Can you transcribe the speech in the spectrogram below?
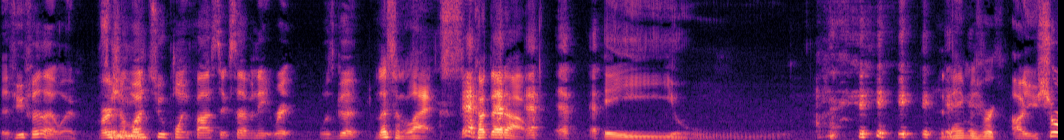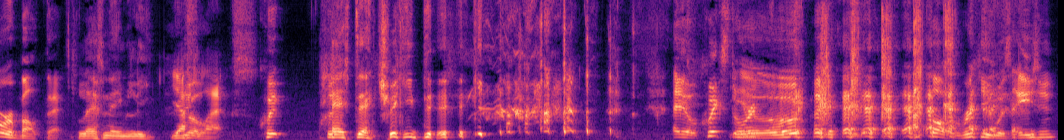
If you feel that way. Version more. one two point five six seven eight. Rick was good. Listen, Lax. Cut that out. Hey yo. The name is Ricky. Are you sure about that? Last name Lee. Yes, Yo. Lax. Quick. Hashtag tricky dick. Hey, yo, quick story. I thought Ricky was Asian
